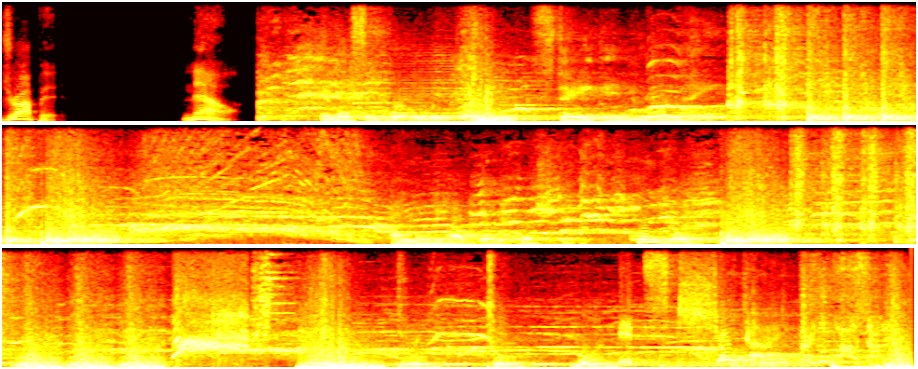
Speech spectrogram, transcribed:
Drop it. Now. And most importantly, stay in your lane. I only have one question. Who won? It's showtime!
